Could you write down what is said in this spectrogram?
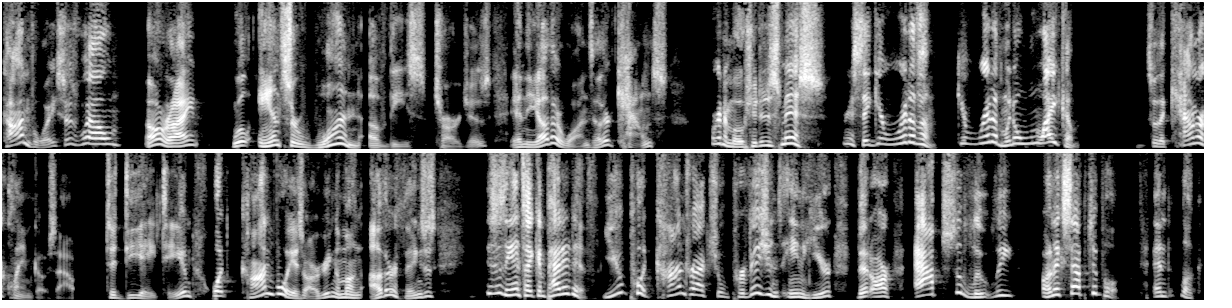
Convoy says, well, all right, we'll answer one of these charges, and the other ones, other counts, we're going to motion to dismiss. We're going to say, get rid of them. Get rid of them. We don't like them. So the counterclaim goes out to DAT. And what Convoy is arguing, among other things, is this is anti competitive. You put contractual provisions in here that are absolutely unacceptable. And look,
